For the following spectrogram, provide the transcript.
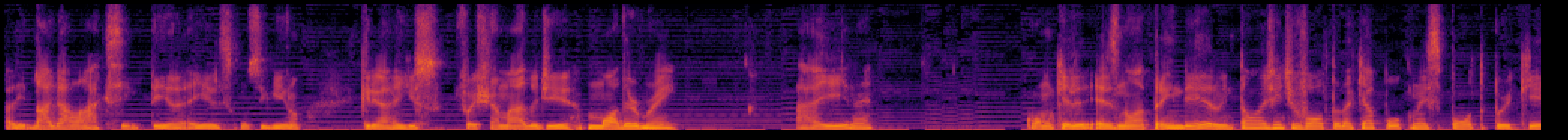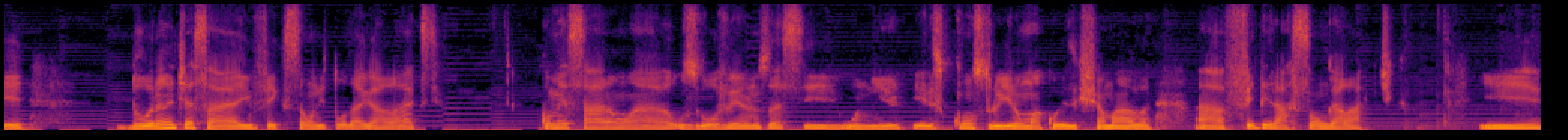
ali da galáxia inteira. E eles conseguiram criar isso, foi chamado de Mother Brain. Aí, né, como que eles não aprenderam, então a gente volta daqui a pouco nesse ponto, porque durante essa infecção de toda a galáxia, começaram a, os governos a se unir e eles construíram uma coisa que chamava a Federação Galáctica. E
